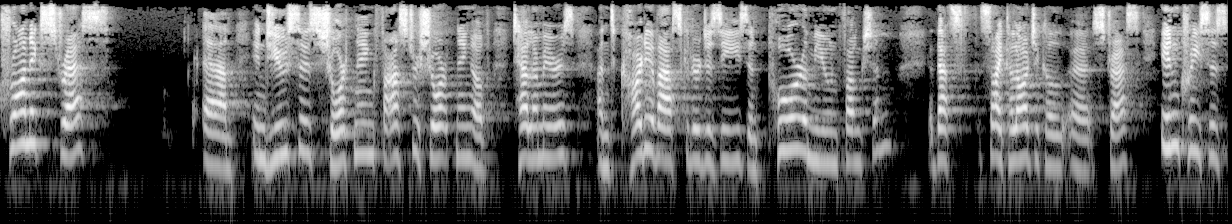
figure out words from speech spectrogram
chronic stress um, induces shortening, faster shortening of telomeres and cardiovascular disease and poor immune function. That's psychological uh, stress, increases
